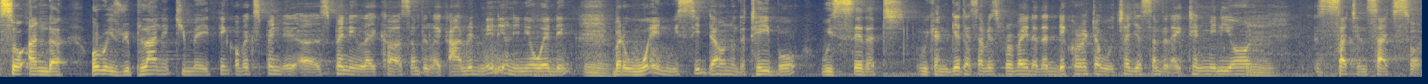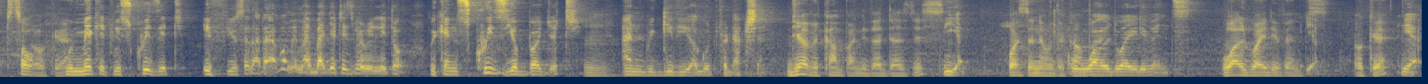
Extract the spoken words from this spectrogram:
So and uh, always replan it. You may think of expend, uh, spending like uh, something like 100 million in your wedding, but when we sit down on the table, we say that we can get a service provider. That decorator will charge us something like 10 million, such and such sort. So Okay. we make it, we squeeze it. If you say that I mean, my budget is very little, we can squeeze your budget and we give you a good production. Do you have a company that does this? Yeah, What's the name of the company? worldwide events. Worldwide events. Yeah. Okay. Yeah.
